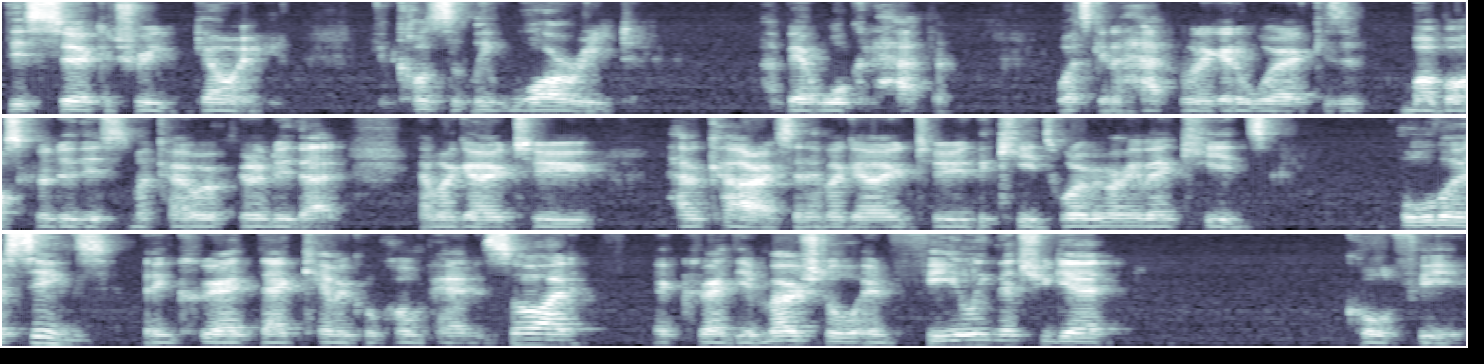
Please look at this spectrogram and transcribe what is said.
this circuitry going. You're constantly worried about what could happen. What's going to happen when I go to work? Is it my boss going to do this? Is my coworker going to do that? Am I going to have a car accident? Am I going to the kids? What are we worrying about kids? All those things then create that chemical compound inside that create the emotional and feeling that you get called fear.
